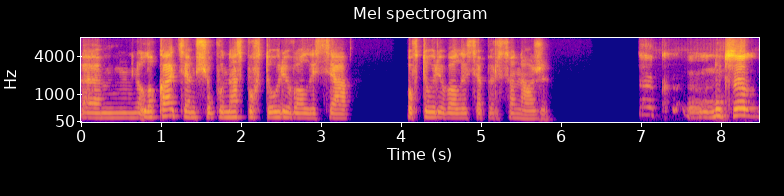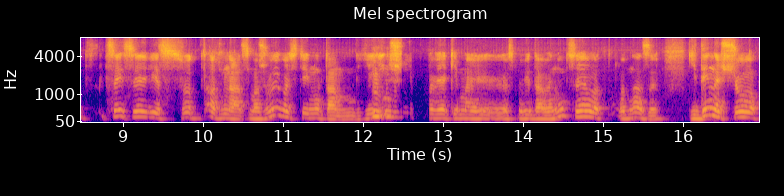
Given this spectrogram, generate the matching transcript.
ем, локаціям, щоб у нас повторювалися, повторювалися персонажі. Так, е, ну це цей сервіс одна з можливостей. Ну там є інші, про які ми розповідали. Ну, це от одна з. Єдине, що,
